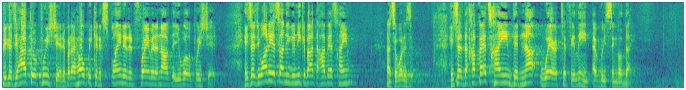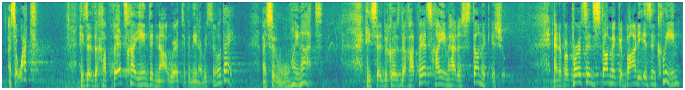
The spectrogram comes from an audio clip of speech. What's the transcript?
Because you have to appreciate it, but I hope we can explain it and frame it enough that you will appreciate it. He says, You want to hear something unique about the Hafetz Chaim? I said, What is it? He says the Chafetz Chaim did not wear tefillin every single day. I said, what? He says the Chafetz Chaim did not wear tefillin every single day. I said, why not? He said, because the Chafetz Chaim had a stomach issue. And if a person's stomach and body isn't clean,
